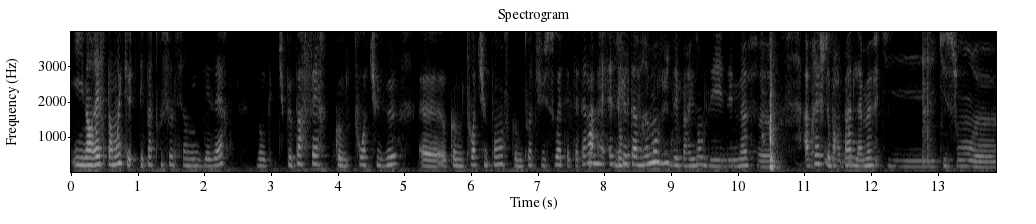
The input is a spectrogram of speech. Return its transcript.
il n'en reste pas moins que tu n'es pas tout seul sur une île déserte, donc tu peux pas faire comme toi tu veux, euh, comme toi tu penses, comme toi tu souhaites, etc. Est-ce Donc- que tu as vraiment vu, des, par exemple, des, des meufs. euh, Après, je te parle pas de la meuf qui, qui sont. euh,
